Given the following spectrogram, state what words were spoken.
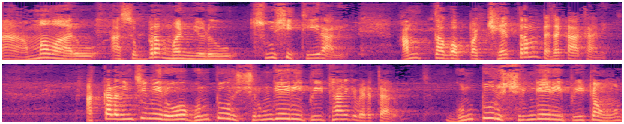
ఆ అమ్మవారు ఆ సుబ్రహ్మణ్యుడు చూసి తీరాలి. అంత గొప్ప క్షేత్రం పెదకాకాని. అక్కడ నుంచి మీరు గుంటూరు శృంగేరి పీఠానికి వెడతారు. గుంటూరు శృంగేరి పీఠం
